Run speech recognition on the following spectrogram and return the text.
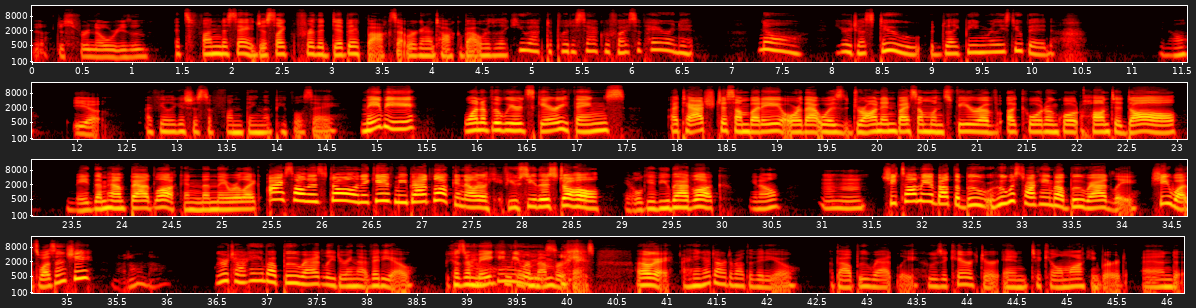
Yeah, just for no reason. It's fun to say, just like for the Dybbuk box that we're going to talk about, where they're like, you have to put a sacrifice of hair in it. No, you're just do like being really stupid. You know, Yeah. I feel like it's just a fun thing that people say. Maybe one of the weird, scary things attached to somebody or that was drawn in by someone's fear of a quote unquote haunted doll made them have bad luck. And then they were like, I saw this doll and it gave me bad luck. And now they're like, if you see this doll, it'll give you bad luck, you know? Mm-hmm. She told me about the Boo. Who was talking about Boo Radley? She was, wasn't she? I don't know. We were talking about Boo Radley during that video because they're I don't know making me that is. remember things. Okay, I think I talked about the video about Boo Radley, who's a character in To Kill a Mockingbird, and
